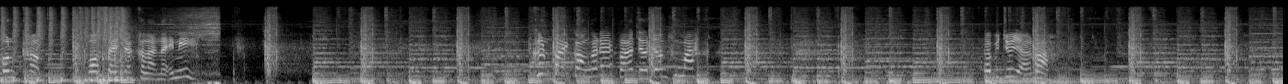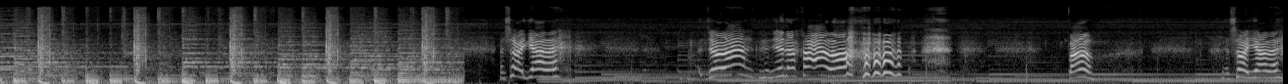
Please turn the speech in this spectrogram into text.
คนขับมอไซค์จะขนาดไหนนี่ ขึ้นไปก่อนก็ได้ป้าเดี๋ยวเดินขึ้นมาเราไปจูอย่างหน่ ဆော့ရလား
